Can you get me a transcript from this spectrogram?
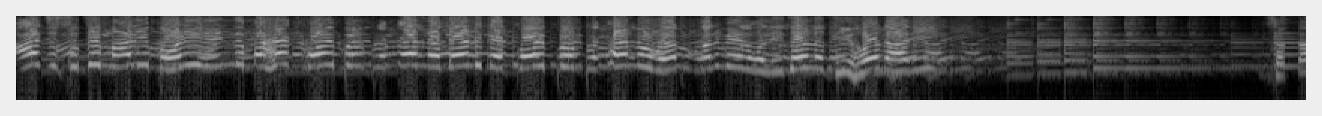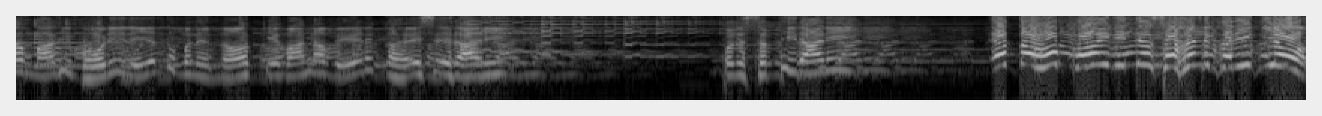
આજ સુધી મારી બોડી રીત પાસે કોઈ પણ પ્રકારના દંડ કે કોઈ પણ પ્રકારનો વર- લીધો નથી હો નારી. છતાં મારી ભોળી રહી તો મને ન કહેવાના વેણ કહે છે રાણી. પણ સતી રાણી, એ તો હું કોઈ રીતે સહન કરી ગયો.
